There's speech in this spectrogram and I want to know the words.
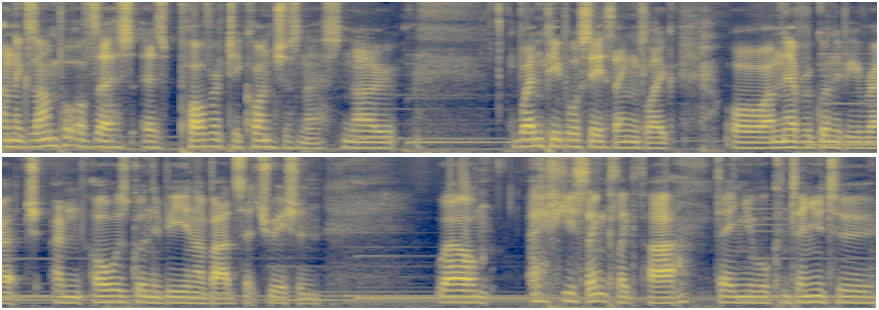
an example of this is poverty consciousness. Now, when people say things like, oh, I'm never going to be rich, I'm always going to be in a bad situation well, if you think like that, then you will continue to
